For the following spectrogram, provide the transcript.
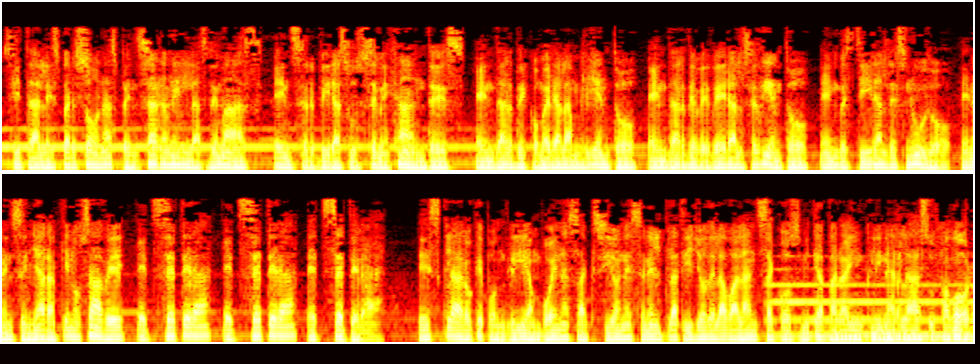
Si tales personas pensaran en las demás, en servir a sus semejantes, en dar de comer al hambriento, en dar de beber al sediento, en vestir al desnudo, en enseñar a quien no sabe, etcétera, etcétera, etcétera. Es claro que pondrían buenas acciones en el platillo de la balanza cósmica para inclinarla a su favor.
